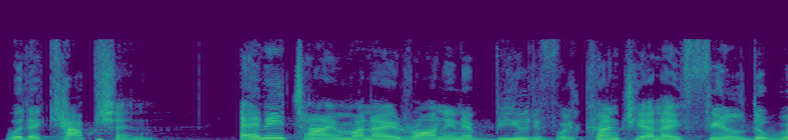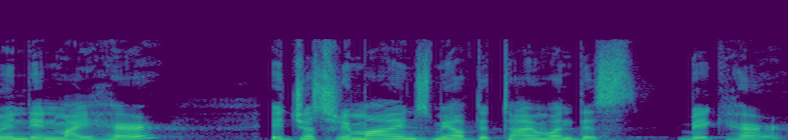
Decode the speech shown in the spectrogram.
with a caption. Anytime when I run in a beautiful country and I feel the wind in my hair, it just reminds me of the time when this big hair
